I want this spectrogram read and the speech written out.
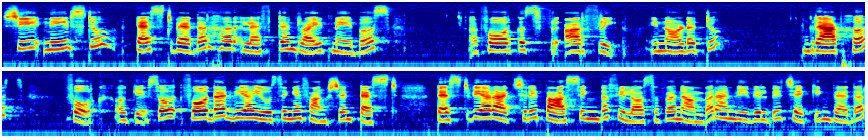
she needs to test whether her left and right neighbors uh, fork fr- are free in order to grab her fork. Okay so for that we are using a function test. Test we are actually passing the philosopher number and we will be checking whether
